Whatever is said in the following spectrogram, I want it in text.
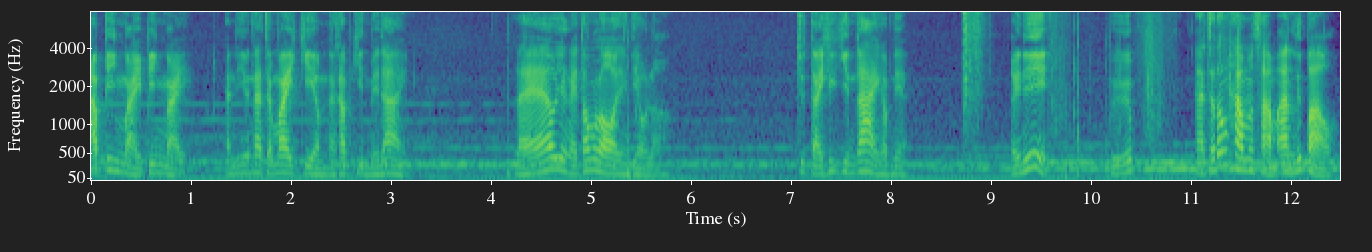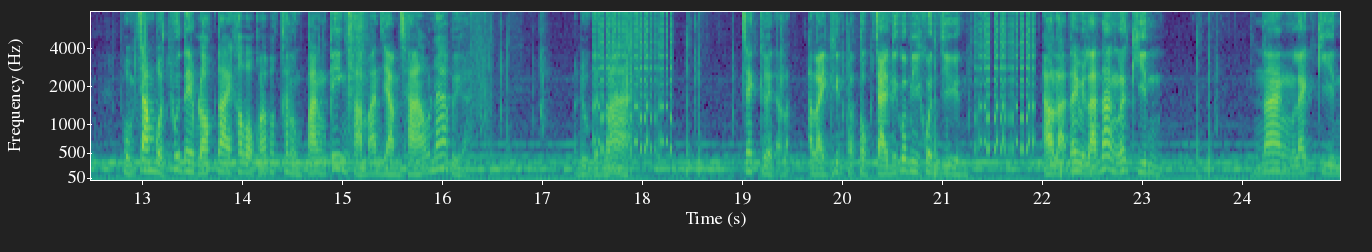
อะปิ้งใหม่ปิ้งใหม่ อันนี้น่าจะไหม้เกรียมนะครับ กินไม่ได้ แล้วยังไงต้องรออย่างเดียวเหรอ จุดไหนคือกินได้ครับเนี่ยเอ้ยนี่ปึ๊บอาจจะต้องทำสามอันหรือเปล่า ผมจำบทพูดในบล็อกได้เขาบอกว่าขนมปังปิ้งสามอันยามเช้าน่าเบื่อ มาดูกันว่า จะเกิดอะไรขึ้นตกใจนึกว่ามีคนยืน เอาล่ะได้เวลานั่งแล้วกิน นั่งและกิน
